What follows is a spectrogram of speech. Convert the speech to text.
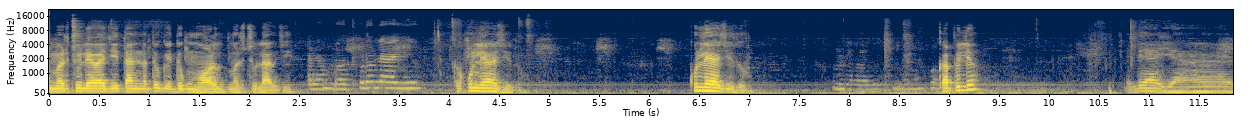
મરચું લેવા જઈ તારે નતું કીધું કે મરચું લાવજી. તો કોણ લેવા જઈ તું? કોણ લેવા જયું તું? કપી લ્યો? એટલે આ યાર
